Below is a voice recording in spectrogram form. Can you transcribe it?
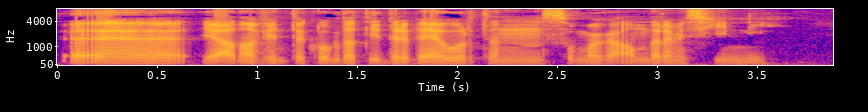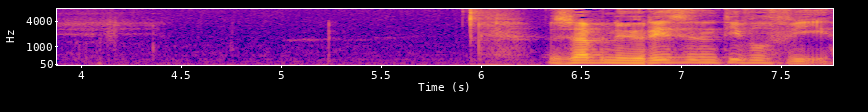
Eh, ja, dan vind ik ook dat die erbij hoort en sommige andere misschien niet. Dus we hebben nu Resident Evil 4,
